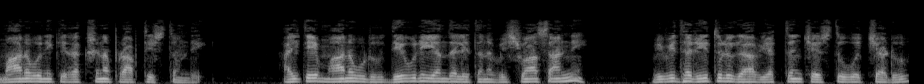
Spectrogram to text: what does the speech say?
మానవునికి రక్షణ ప్రాప్తిస్తుంది. అయితే మానవుడు దేవుని ఎందలి తన విశ్వాసాన్ని వివిధ రీతులుగా వ్యక్తం చేస్తూ వచ్చాడు.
